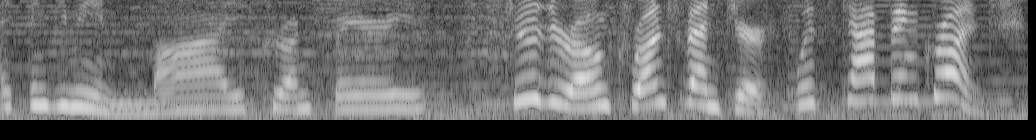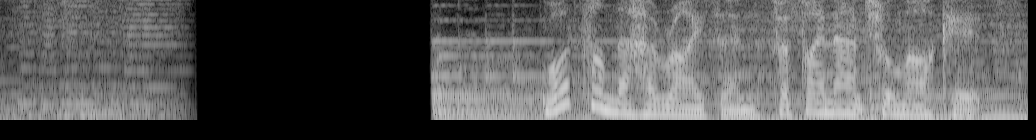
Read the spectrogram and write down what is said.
I think you mean my crunch berries. Choose your own crunch venture with Cap'n Crunch. What's on the horizon for financial markets?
